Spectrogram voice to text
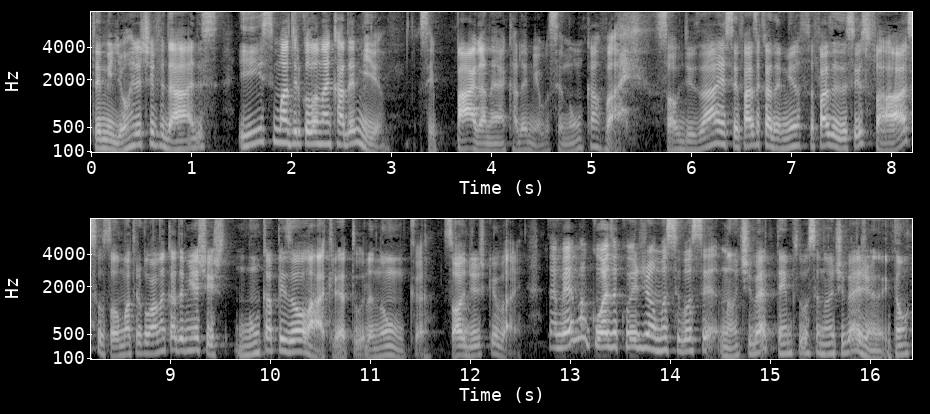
têm milhões de atividades e se matriculam na academia. Você paga na academia, você nunca vai. Só diz, ah, você faz academia, você faz exercício? Faço, sou matricular na academia X. Nunca pisou lá, criatura, nunca. Só diz que vai. É a mesma coisa com o idioma se você não tiver tempo, se você não tiver agenda. Então,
